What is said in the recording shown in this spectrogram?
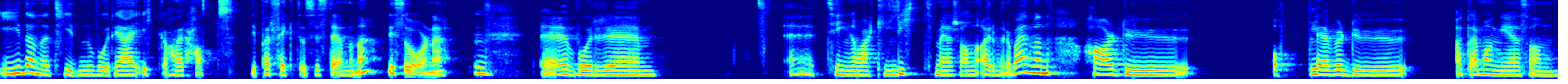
i denne tiden hvor jeg ikke har hatt de perfekte systemene, disse årene, mm. eh, hvor ting har vært litt mer sånn armer og bein, men har du Opplever du at det er mange sånn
